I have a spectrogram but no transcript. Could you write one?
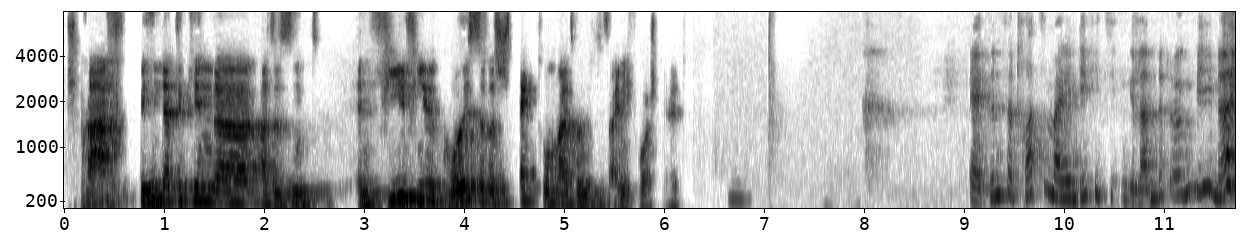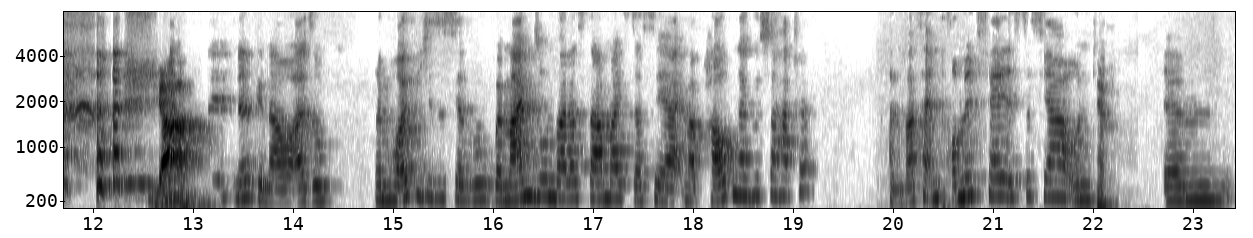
sprachbehinderte Kinder. Also es sind ein viel, viel größeres Spektrum, als man sich das eigentlich vorstellt. Ja, jetzt sind wir trotzdem bei den Defiziten gelandet irgendwie, ne? Ja. ne, genau, also ähm, häufig ist es ja so, bei meinem Sohn war das damals, dass er immer Paukenergüsse hatte. Also Wasser im Trommelfell ist es ja und ja. Ähm,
